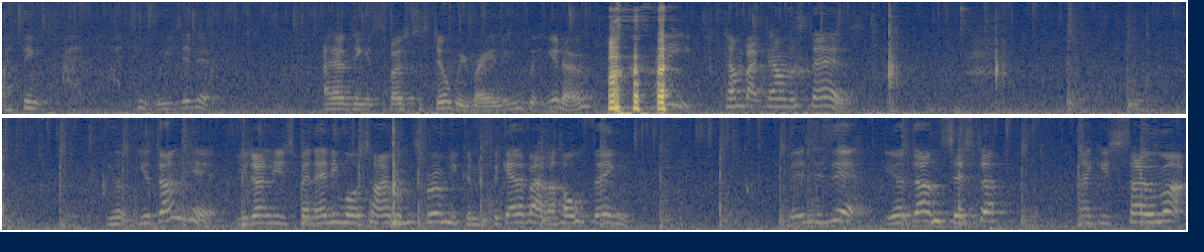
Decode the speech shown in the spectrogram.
I think I think we did it. I don't think it's supposed to still be raining, but you know. hey, come back down the stairs. You're, you're done here. You don't need to spend any more time in this room. You can forget about the whole thing. This is it. You're done, sister. Thank you so much.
